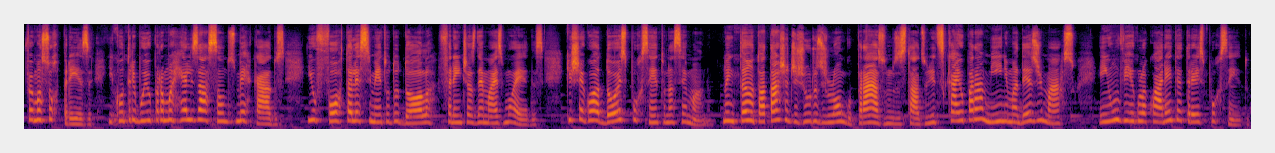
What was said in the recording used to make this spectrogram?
foi uma surpresa e contribuiu para uma realização dos mercados e o fortalecimento do dólar frente às demais moedas, que chegou a 2% na semana. No entanto, a taxa de juros de longo prazo nos Estados Unidos caiu para a mínima desde março, em 1,43%.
